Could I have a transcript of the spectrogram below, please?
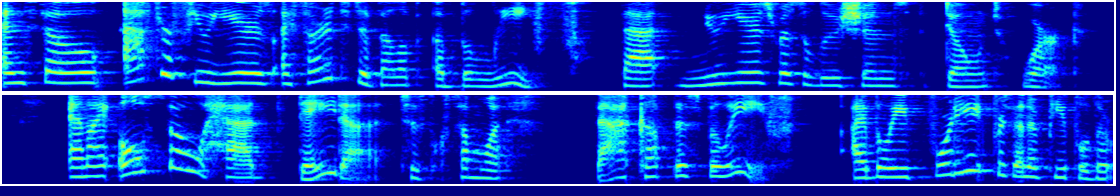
And so after a few years, I started to develop a belief that New Year's resolutions don't work. And I also had data to somewhat back up this belief. I believe 48% of people that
